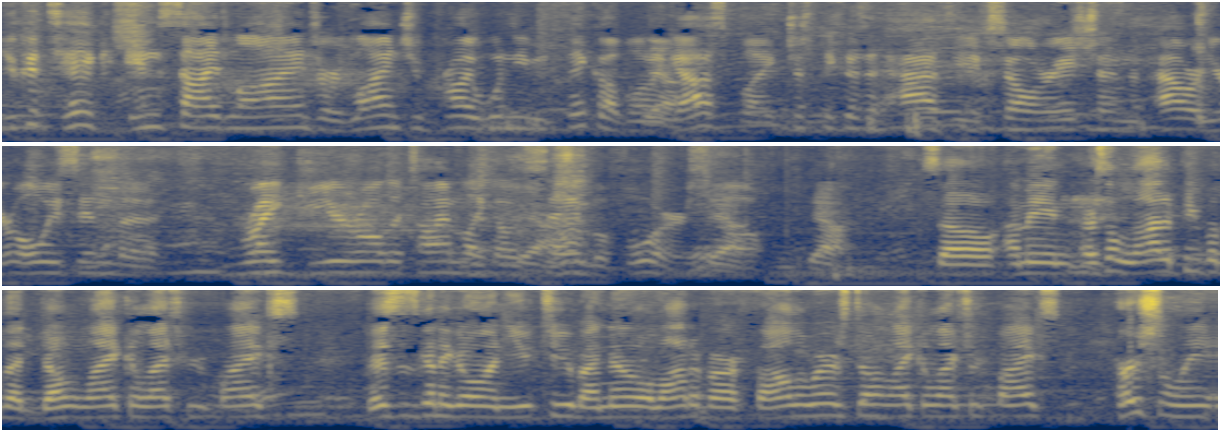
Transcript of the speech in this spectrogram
you could take inside lines or lines you probably wouldn't even think of on Yeah. a gas bike, just because it has the acceleration and the power, and you're always in the right gear all the time, like I was Yeah. saying before. So. Yeah, yeah. So, I mean, there's a lot of people that don't like electric bikes. This is going to go on YouTube. I know a lot of our followers don't like electric bikes. Personally,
